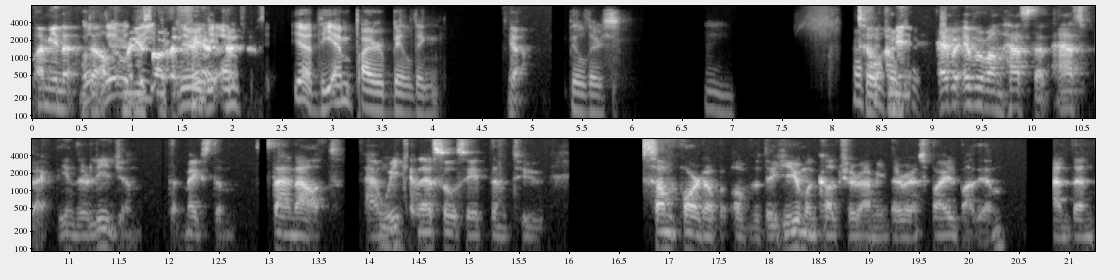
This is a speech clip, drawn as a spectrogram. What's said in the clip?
I mean, the, Well, the Ultramarines the- are the they're fear the em- Yeah, the empire building. Yeah. Builders. That's So, I mean, every, everyone has that aspect in their legion that makes them stand out and we can associate them to some part of, of the human culture i mean they're inspired by them and then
